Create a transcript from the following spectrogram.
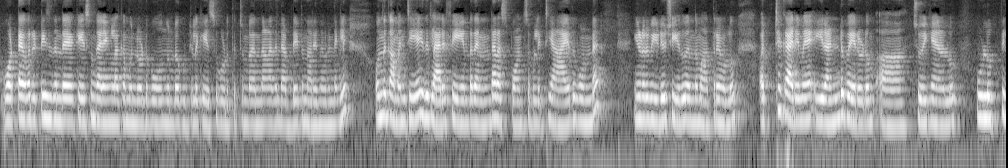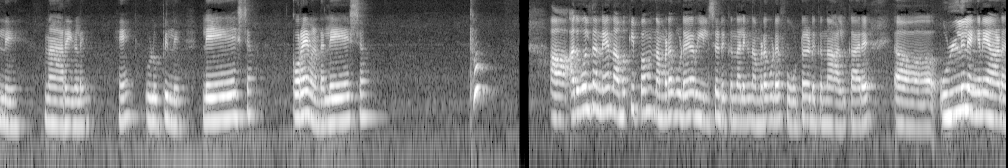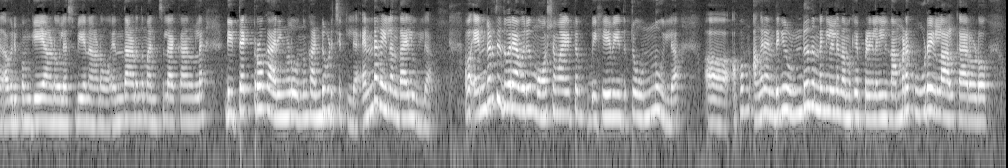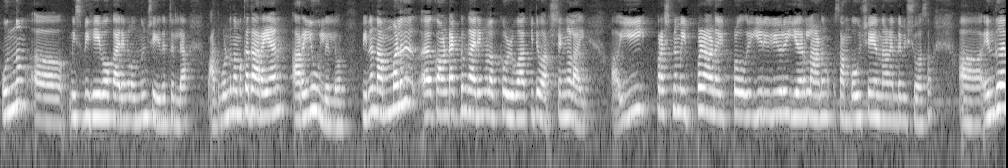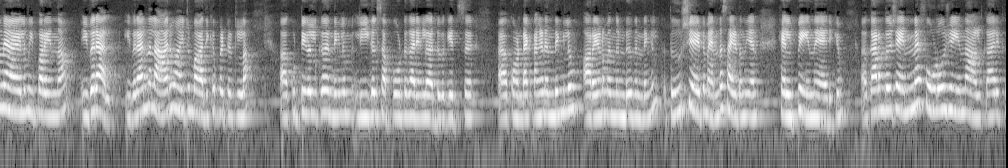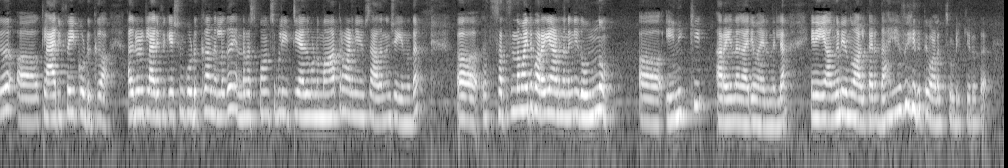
വാട്ട് എവർ ഇറ്റ് ഈസ് ഇതിന്റെ കേസും കാര്യങ്ങളൊക്കെ മുന്നോട്ട് പോകുന്നുണ്ടോ? കുട്ടികൾ കേസ് കൊടുത്തിട്ടുണ്ടോ? എന്താണ് അതിന്റെ അപ്ഡേറ്റ് എന്ന് അറിയുന്നവരുണ്ടെങ്കിൽ ഒന്ന് കമന്റ് ചെയ്യുക. ഇത് ക്ലാരിഫൈ ചെയ്യേണ്ടത് എന്റെ റെസ്പോൺസിബിലിറ്റി ആയതുകൊണ്ട് ഇങ്ങനൊരു വീഡിയോ ചെയ്തു എന്ന് മാത്രമേ ഉള്ളൂ. ഒറ്റ കാര്യമേ ഈ രണ്ട് പേരോടും ചോദിക്കാനുള്ളൂ. ഉളുപ്പില്ലേ? നാറികളെ. ഏ ഉളുപ്പില്ലേ? ലേശം. കുറേ വേണ്ട ലേശം. അതുപോലെ തന്നെ നമുക്കിപ്പം നമ്മുടെ കൂടെ റീൽസ് എടുക്കുന്ന അല്ലെങ്കിൽ നമ്മുടെ കൂടെ ഫോട്ടോ എടുക്കുന്ന ആൾക്കാരെ ഉള്ളിൽ എങ്ങനെയാണ് അവരിപ്പം ഗേ ആണോ ലെസ്ബിയൻ ആണോ എന്താണെന്ന് മനസ്സിലാക്കാനുള്ള ഡിറ്റക്ടറോ കാര്യങ്ങളോ ഒന്നും കണ്ടുപിടിച്ചിട്ടില്ല. എന്റെ കയ്യിൽ എന്തായാലും ഇല്ല. അപ്പോൾ എന്റെ അടുത്ത് ഇതുവരെ അവർ മോശമായിട്ട് ബിഹേവ് ചെയ്തിട്ടോ ഒന്നുമില്ല. അപ്പം അങ്ങനെ എന്തെങ്കിലും ഉണ്ട് എന്നുണ്ടെങ്കിലല്ലേ നമുക്ക് എപ്പോഴെങ്കിലും നമ്മുടെ കൂടെയുള്ള ആൾക്കാരോടോ ഒന്നും മിസ്ബിഹേവോ കാര്യങ്ങളോ ഒന്നും ചെയ്തിട്ടില്ല. അതുകൊണ്ട് നമുക്കത് അറിയാൻ അറിയൂലല്ലോ പിന്നെ നമ്മൾ കോണ്ടാക്റ്റും കാര്യങ്ങളൊക്കെ ഒഴിവാക്കിയിട്ട് വർഷങ്ങളായി. ഈ പ്രശ്നം ഇപ്പോഴാണ് ഇപ്പോൾ ഈ ഒരു- ഈ ഒരു ഇയറിലാണ് സംഭവിച്ചത് എന്നാണ് എന്റെ വിശ്വാസം. എന്തു തന്നെ ആയാലും ഈ പറയുന്ന ഇവരാൽ ഇവരാൽ എന്നാൽ ആരുമായിട്ടും ബാധിക്കപ്പെട്ടിട്ടുള്ള കുട്ടികൾക്ക് എന്തെങ്കിലും ലീഗൽ സപ്പോർട്ട് കാര്യങ്ങൾ അഡ്വക്കേറ്റ്സ് കോണ്ടാക്ട് അങ്ങനെ എന്തെങ്കിലും അറിയണമെന്നുണ്ടെന്നുണ്ടെങ്കിൽ തീർച്ചയായിട്ടും എന്റെ സൈഡിൽ നിന്ന് ഞാൻ ഹെൽപ്പ് ചെയ്യുന്നതായിരിക്കും. കാരണം എന്താ വെച്ചാൽ എന്നെ ഫോളോ ചെയ്യുന്ന ആൾക്കാർക്ക് ക്ലാരിഫൈ കൊടുക്കുക. അതിനൊരു ക്ലാരിഫിക്കേഷൻ കൊടുക്കുക എന്നുള്ളത് എന്റെ റെസ്പോൺസിബിലിറ്റി ആയതുകൊണ്ട് മാത്രമാണ് ഞാൻ സാധനം ചെയ്യുന്നത്. സത്യസന്ധമായിട്ട് പറയുകയാണെന്നുണ്ടെങ്കിൽ ഇതൊന്നും എനിക്ക് അറിയുന്ന കാര്യമായിരുന്നില്ല. ഇനി അങ്ങനെയൊന്നും ആൾക്കാർ ദയവ് ചെയ്തിട്ട് വളച്ചൊടിക്കരുത്.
